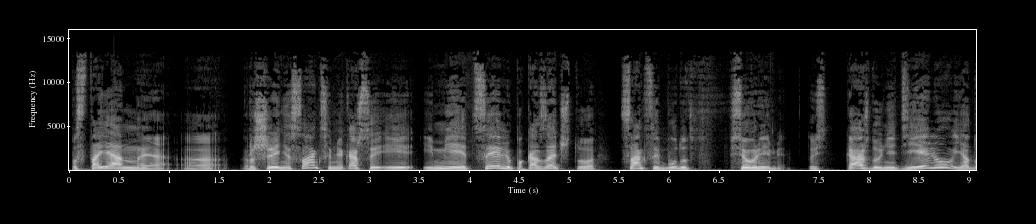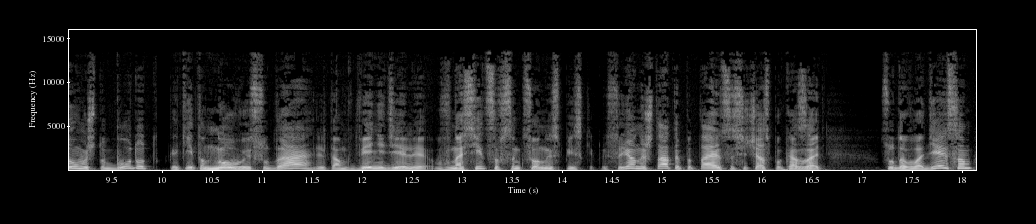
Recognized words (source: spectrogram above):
постоянное э, расширение санкций, мне кажется, и имеет целью показать, что санкции будут все время. То есть каждую неделю, я думаю, что будут какие-то новые суда или там в две недели вноситься в санкционные списки. То есть Соединенные Штаты пытаются сейчас показать судовладельцам,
